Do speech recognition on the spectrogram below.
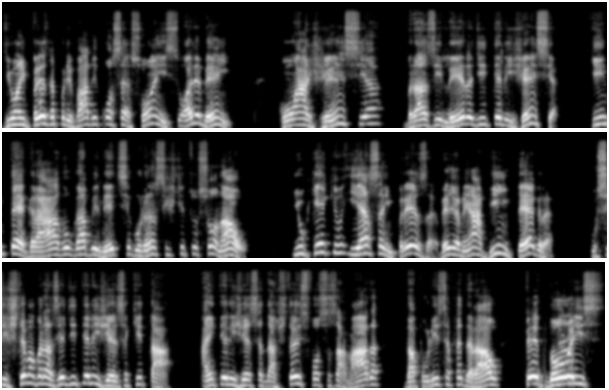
de uma empresa privada em concessões, olha bem, com a Agência Brasileira de Inteligência, que integrava o Gabinete de Segurança Institucional. E o que que e essa empresa, veja bem, a ABI integra o Sistema Brasileiro de Inteligência, que está a inteligência das três Forças Armadas, da Polícia Federal, P2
